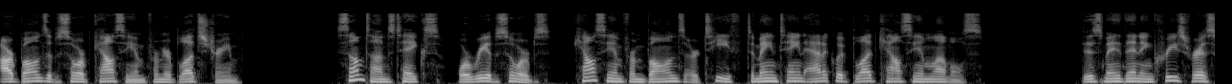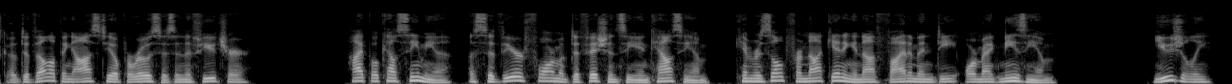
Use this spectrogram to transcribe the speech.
Our bones absorb calcium from your bloodstream. Sometimes takes, or reabsorbs, calcium from bones or teeth to maintain adequate blood calcium levels. This may then increase risk of developing osteoporosis in the future. Hypocalcemia, a severe form of deficiency in calcium, can result from not getting enough vitamin D or magnesium. Usually,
